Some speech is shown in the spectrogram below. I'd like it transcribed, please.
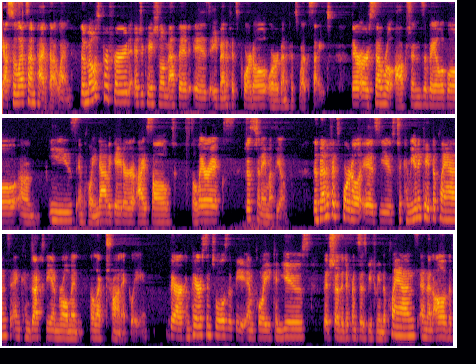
Yeah, so let's unpack that one. The most preferred educational method is a benefits portal or benefits website. There are several options available. Um, Ease, Employee Navigator, iSolved, Selerix, just to name a few. The benefits portal is used to communicate the plans and conduct the enrollment electronically. There are comparison tools that the employee can use that show the differences between the plans, and then all of the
